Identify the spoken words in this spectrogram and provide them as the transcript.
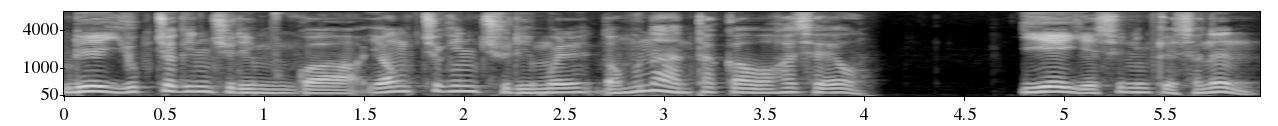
우리의 육적인 주림과 영적인 주림을 너무나 안타까워 하세요. 이에 예수님께서는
